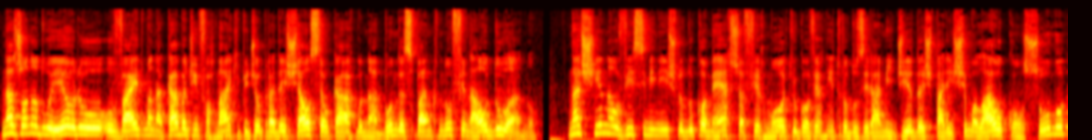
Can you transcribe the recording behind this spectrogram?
Na zona do euro, o Weidmann acaba de informar que pediu para deixar o seu cargo na Bundesbank no final do ano. Na China, o vice-ministro do Comércio afirmou que o governo introduzirá medidas para estimular o consumo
